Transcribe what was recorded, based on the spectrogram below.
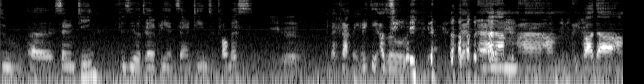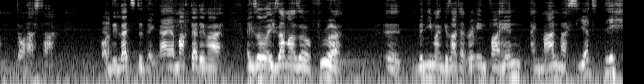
zu äh, Serentin, Physiotherapie in Serentin, zu Thomas. Die, äh, Und er klagt mich richtig, also er, er hat am, äh, am, ich war da am Donnerstag. Und Ja. die letzte Ding, na, er macht das immer, also ich sag mal so, früher, wenn jemand gesagt hat, Remy, fahr hin, ein Mann massiert dich,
